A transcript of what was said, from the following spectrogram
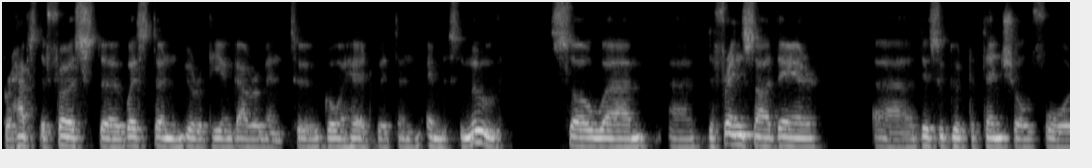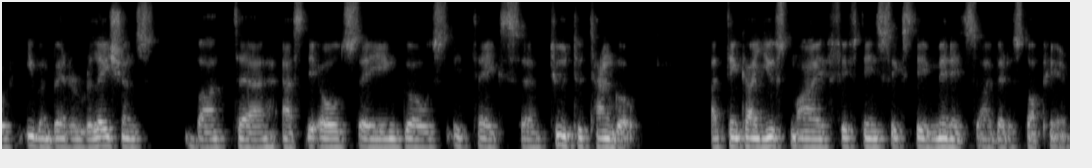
perhaps the first uh, Western European government to go ahead with an embassy move. So um, uh, the friends are there. Uh, there's a good potential for even better relations. But uh, as the old saying goes, it takes uh, two to tango. I think I used my 15, 16 minutes. I better stop here.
